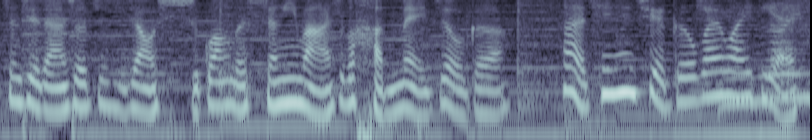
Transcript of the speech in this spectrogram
正确答案说这是叫《时光的声音》嘛？是不是很美？这首歌，它的《千千阙歌》Y Y D S。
